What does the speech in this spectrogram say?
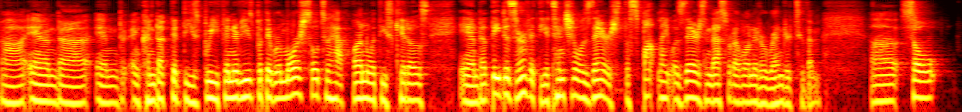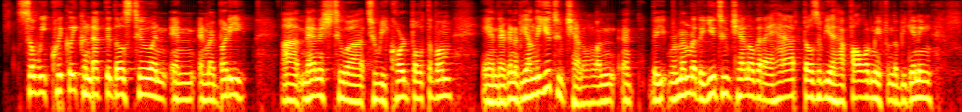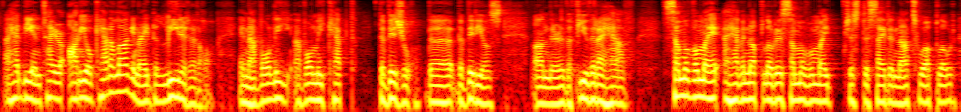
uh, and uh, and and conducted these brief interviews, but they were more so to have fun with these kiddos, and uh, they deserve it. The attention was theirs, the spotlight was theirs, and that's what I wanted to render to them. Uh, so so we quickly conducted those two, and and and my buddy uh, managed to uh, to record both of them, and they're going to be on the YouTube channel. And the remember the YouTube channel that I had. Those of you that have followed me from the beginning, I had the entire audio catalog, and I deleted it all, and I've only I've only kept the visual, the the videos on there, the few that I have. Some of them I, I haven't uploaded. Some of them I just decided not to upload.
